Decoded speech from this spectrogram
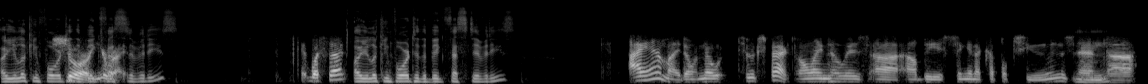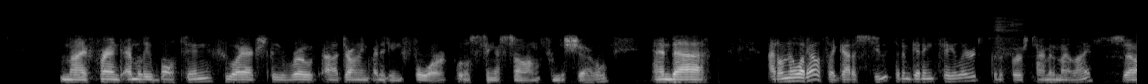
Are you looking forward to the big you're right. festivities? What's that? Are you looking forward to the big festivities? I am. I don't know what to expect. All I know is uh, I'll be singing a couple tunes, and uh, my friend Emily Walton, who I actually wrote uh, "Darling Grenadine" for, will sing a song from the show. And uh, I don't know what else. I got a suit that I'm getting tailored for the first time in my life. So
